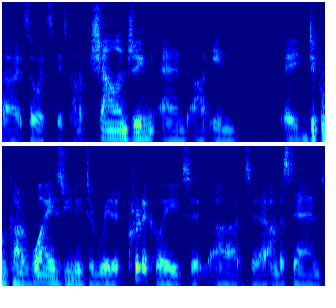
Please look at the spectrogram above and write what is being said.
uh, so it's it's kind of challenging and uh, in a different kind of ways. You need to read it critically to uh, to understand,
